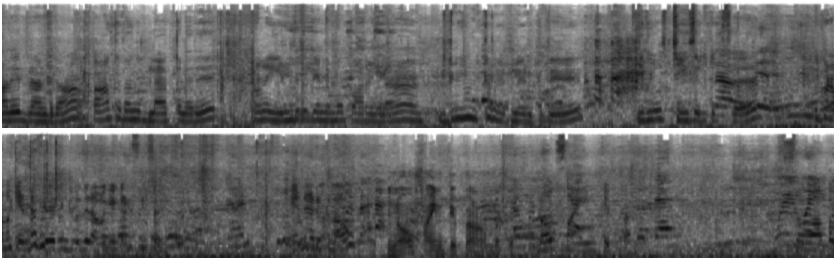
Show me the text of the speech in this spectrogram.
அதே பிராண்டு தான். பார்க்க தாங்க பிளாக் கலரு ஆனால் எழுதுறது என்னமோ பாருங்களேன். க்ரீன் கலரில் இருக்குது. இதுவும் சீசல் டிப்ஸு இப்போ நமக்கு என்ன வேணுங்கிறது நமக்கு கன்ஃபியூஸ் என்ன எடுக்கணும்? நோ ஃபைன் டிப் வேணும் உங்களுக்கு. நோ ஃபைன் டிப்பு ஸோ அப்போ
